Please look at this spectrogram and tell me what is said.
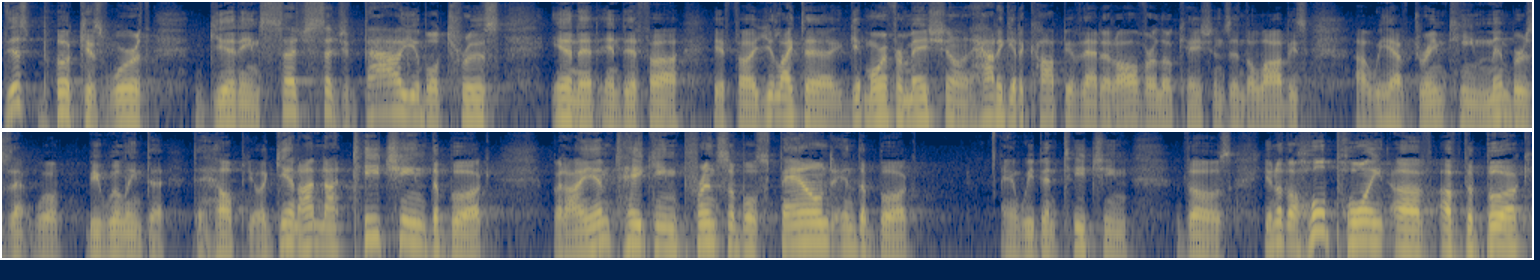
this book is worth getting. Such, such valuable truths in it. And if, uh, if uh, you'd like to get more information on how to get a copy of that at all of our locations in the lobbies, uh, we have Dream Team members that will be willing to, to help you. Again, I'm not teaching the book, but I am taking principles found in the book, and we've been teaching those. You know, the whole point of, of the book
